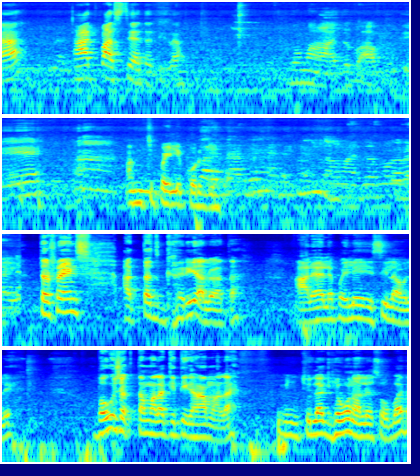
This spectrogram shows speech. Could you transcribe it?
हा? हात पाचते आता तिला. माझं बापू ते आमची पहिली पोरगी. तर फ्रेंड्स आत्ताच घरी आलो आता. आल्या आल्या पहिले ए सी लावले. बघू शकता मला किती घाम आला आहे मिंचूला घेऊन आलो सोबत.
